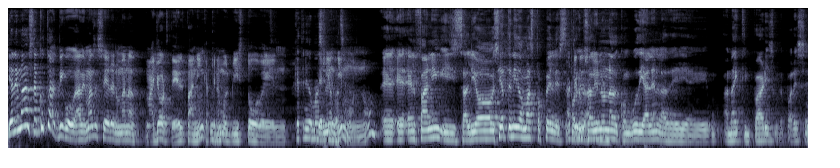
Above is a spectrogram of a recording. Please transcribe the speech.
Y además, Dakota, digo, además de ser hermana mayor de Elle Fanning, a quien hemos visto en Que ha tenido más The Neon. Demon, ¿no? Eh, eh, el Fanning y salió, sí ha tenido más papeles. Ha Por ejemplo, tenido- salió en una con Woody Allen, la de eh, A Night in Paris, me parece.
